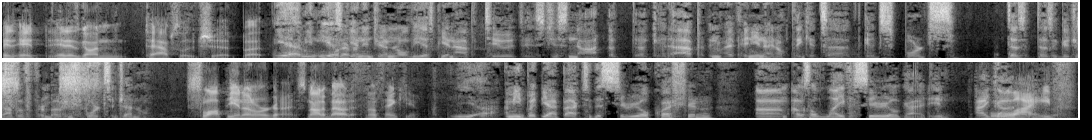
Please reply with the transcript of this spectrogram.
It, it it has gone to absolute shit. But Yeah, I you know, mean ESPN whatever. in general, the ESPN app too, is just not a, a good app in my opinion. I don't think it's a good sports does does a good job of promoting sports in general. sloppy and unorganized. Not about it. No, thank you. Yeah, I mean, but yeah, back to the cereal question. Um, I was a life cereal guy, dude. I got Life.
